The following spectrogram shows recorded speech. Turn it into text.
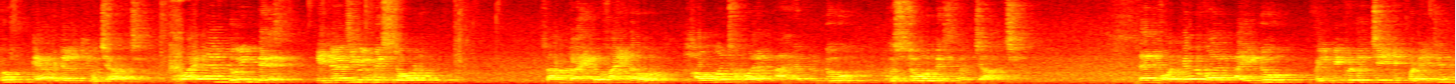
to capital Q charge. While I am doing this, energy will be stored. so I am trying to find out how much work I have to do to store this much charge. Then whatever work I do will be equal to change in potential.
